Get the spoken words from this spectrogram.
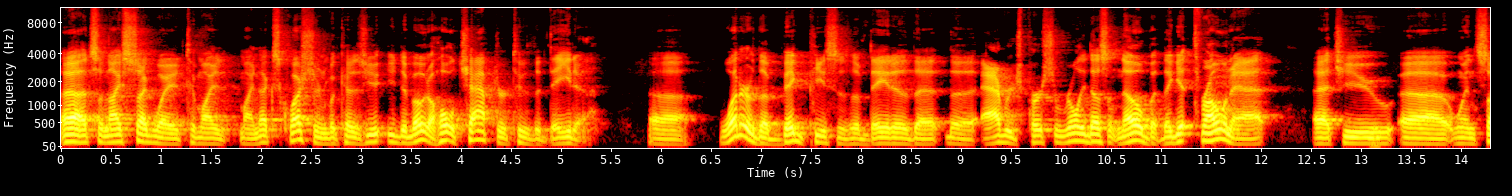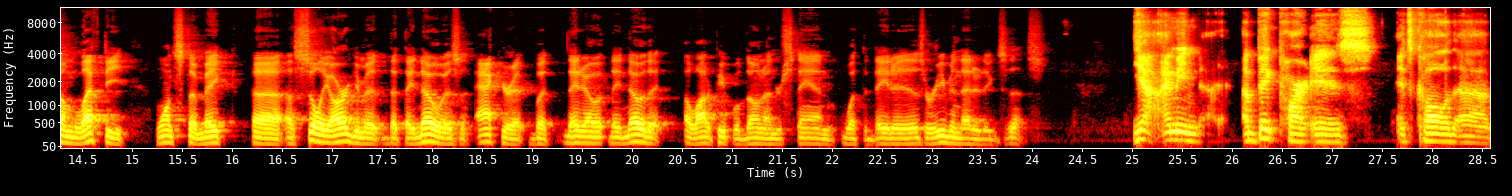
Uh, that's a nice segue to my, my next question because you, you devote a whole chapter to the data. Uh, what are the big pieces of data that the average person really doesn't know, but they get thrown at at you uh, when some lefty wants to make uh, a silly argument that they know isn't accurate, but they know they know that a lot of people don't understand what the data is or even that it exists. Yeah, I mean, a big part is it's called uh,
